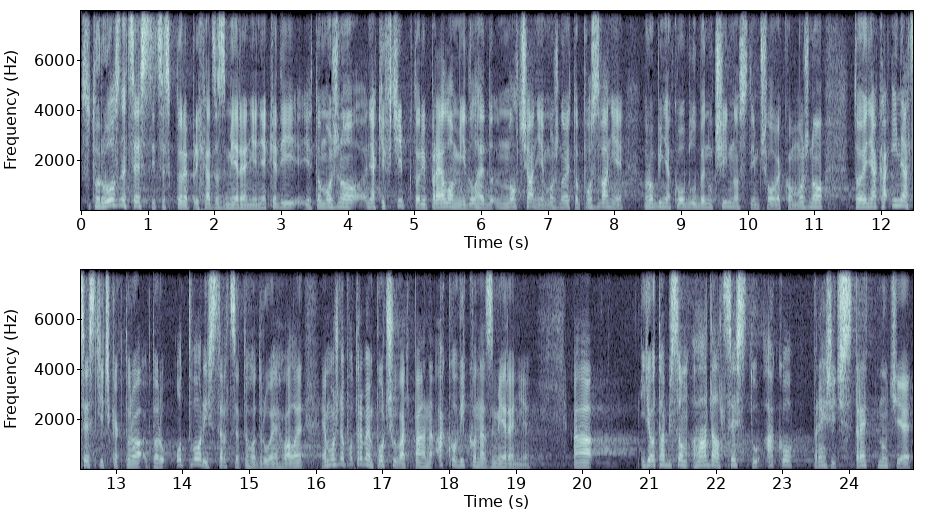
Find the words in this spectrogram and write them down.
sú to rôzne cesty, cez ktoré prichádza zmierenie. Niekedy je to možno nejaký vtip, ktorý prelomí dlhé mlčanie, možno je to pozvanie robiť nejakú oblúbenú činnosť s tým človekom, možno to je nejaká iná cestička, ktorá, ktorú otvorí srdce toho druhého, ale ja možno potrebujem počúvať pána, ako vykonať zmierenie. A ide o to, aby som hľadal cestu, ako prežiť stretnutie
